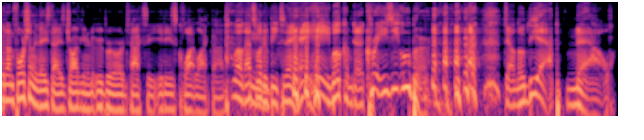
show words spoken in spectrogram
But unfortunately, these days, driving in an Uber or a taxi, it is quite like that. Well, that's what it'd be today. hey, hey, welcome to Crazy Uber. Download the app now.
